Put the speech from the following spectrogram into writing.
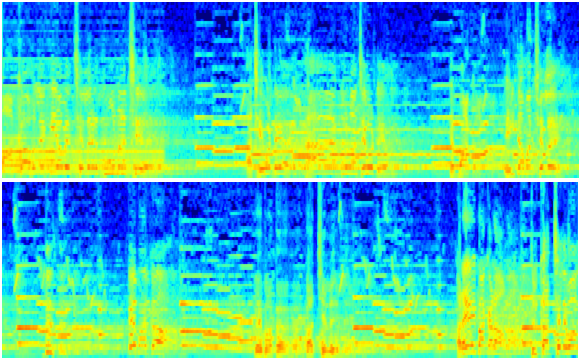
বাঁকা হলে কি হবে? ছেলের গুণ আছে। আছে বটে? হ্যাঁ গুণ আছে বটে। এ বাঁকা এইটা আমার ছেলে। এ বাঁকা। এ বাঁকা কার ছেলে? আরে এই বাঁকারাম তুই কার ছেলে বল?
